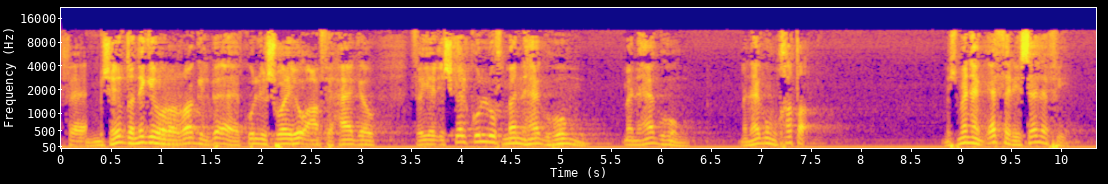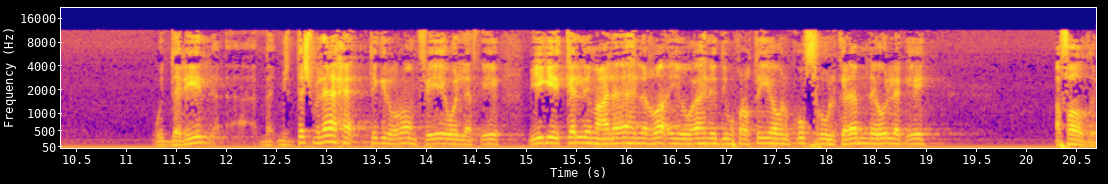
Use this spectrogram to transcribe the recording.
فمش هنفضل نجري ورا الراجل بقى كل شوية يقع في حاجة و... فهي الإشكال كله في منهجهم. منهجهم. منهجهم خطأ. مش منهج أثري سلفي. والدليل مش انتش ملاحق تجري وراهم في إيه ولا في إيه. بيجي يتكلم على أهل الرأي وأهل الديمقراطية والكفر والكلام ده يقول لك إيه؟ أفاضل.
